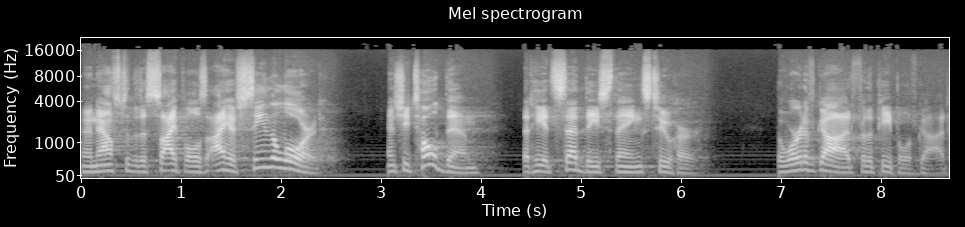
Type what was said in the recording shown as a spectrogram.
and announced to the disciples, I have seen the Lord. And she told them that he had said these things to her. The word of God for the people of God.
